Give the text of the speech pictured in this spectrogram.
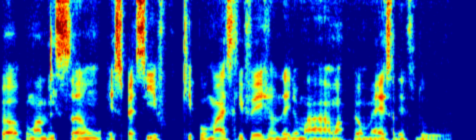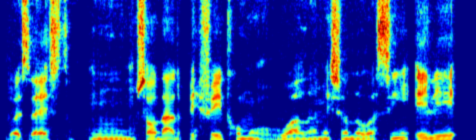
próprio, uma missão específica, que por mais que vejam nele uma, uma promessa dentro do, do exército, um soldado perfeito, como o Alan mencionou assim, ele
